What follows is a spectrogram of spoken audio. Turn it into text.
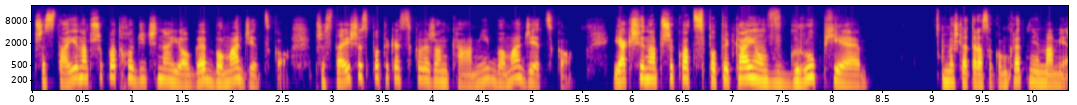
przestaje na przykład chodzić na jogę, bo ma dziecko. Przestaje się spotykać z koleżankami, bo ma dziecko. Jak się na przykład spotykają w grupie, myślę teraz o konkretnie mamie,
